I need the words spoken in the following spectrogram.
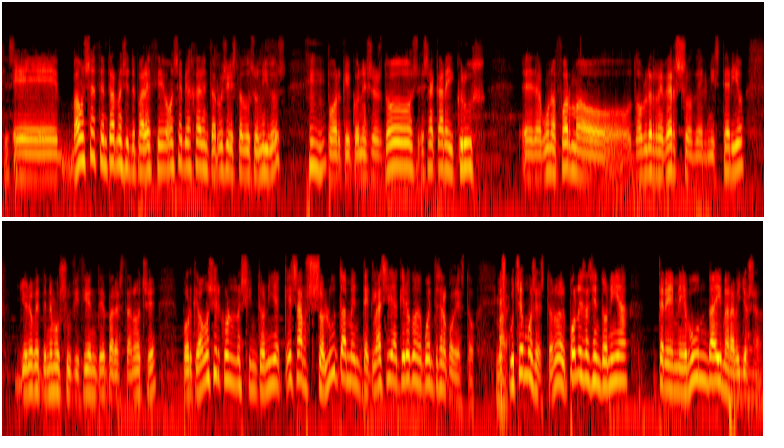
Sí, sí. Eh, vamos a centrarnos, si te parece, vamos a viajar entre Rusia y Estados Unidos, porque con esos dos, esa cara y cruz, eh, de alguna forma, o doble reverso del misterio, yo creo que tenemos suficiente para esta noche, porque vamos a ir con una sintonía que es absolutamente clásica. Quiero que me cuentes algo de esto. Escuchemos esto, ¿no? Pon esa sintonía tremebunda y maravillosa.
